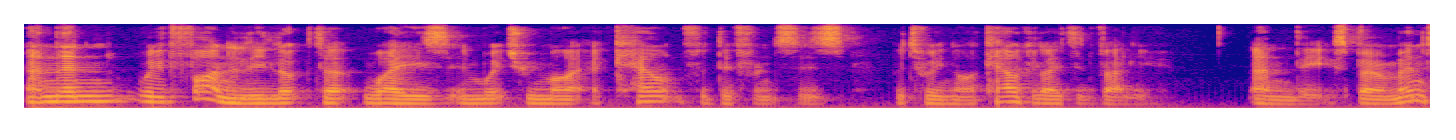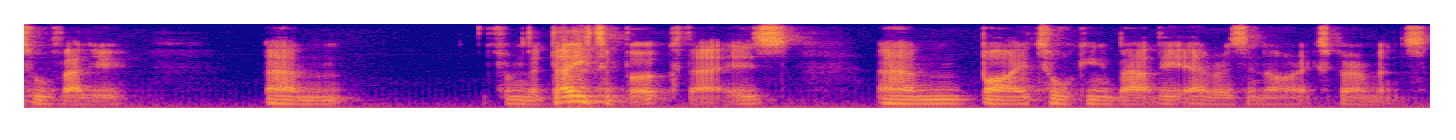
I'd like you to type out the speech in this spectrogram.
And then we've finally looked at ways in which we might account for differences between our calculated value and the experimental value um, from the data book, that is, um, by talking about the errors in our experiments.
